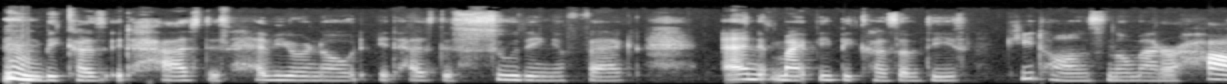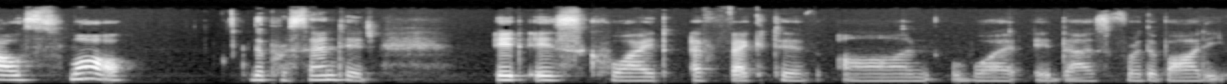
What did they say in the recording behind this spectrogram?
because it has this heavier note, it has this soothing effect, and it might be because of these ketones, no matter how small the percentage, it is quite effective on what it does for the body.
